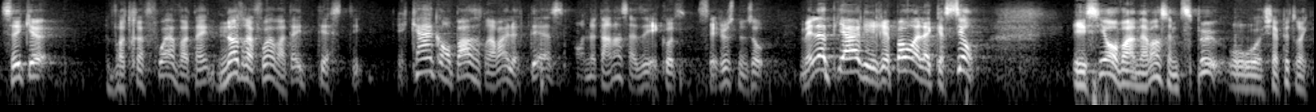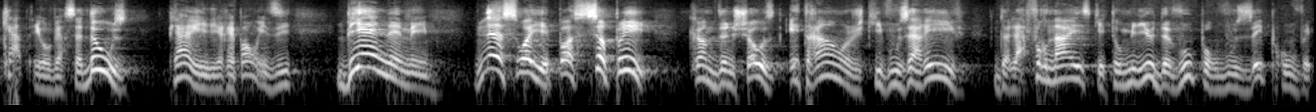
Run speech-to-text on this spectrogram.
C'est que votre foi va être, notre foi va être testée. Et quand on passe à travers le test, on a tendance à dire, écoute, c'est juste nous autres. Mais là, Pierre, il répond à la question. Et si on va en avance un petit peu au chapitre 4 et au verset 12, Pierre, il répond, il dit, Bien-aimés, ne soyez pas surpris comme d'une chose étrange qui vous arrive de la fournaise qui est au milieu de vous pour vous éprouver.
